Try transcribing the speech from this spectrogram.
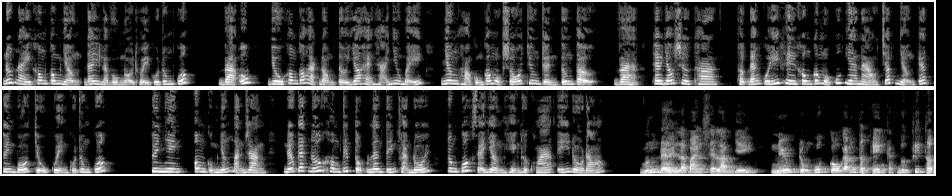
nước này không công nhận đây là vùng nội thủy của Trung Quốc. Và Úc, dù không có hoạt động tự do hàng hải như Mỹ, nhưng họ cũng có một số chương trình tương tự. Và, theo giáo sư Carr, thật đáng quý khi không có một quốc gia nào chấp nhận các tuyên bố chủ quyền của Trung Quốc. Tuy nhiên, ông cũng nhấn mạnh rằng nếu các nước không tiếp tục lên tiếng phản đối, Trung Quốc sẽ dần hiện thực hóa ý đồ đó. Vấn đề là bạn sẽ làm gì nếu Trung Quốc cố gắng thực hiện các bước thiết thực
